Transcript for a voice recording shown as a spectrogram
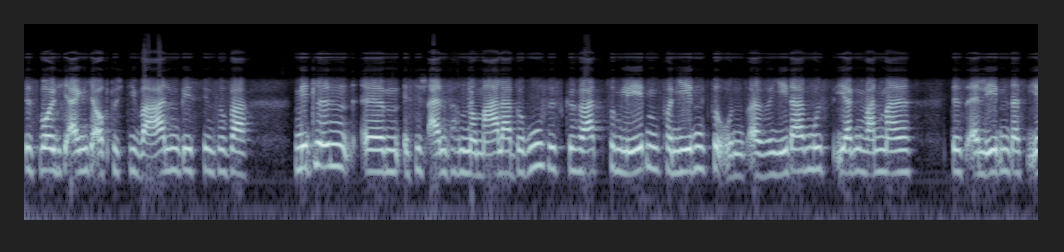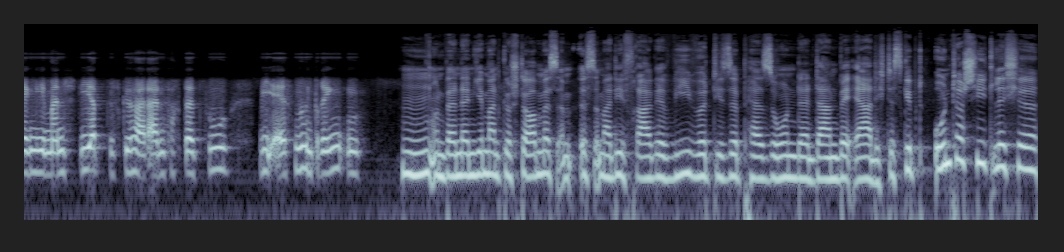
das wollte ich eigentlich auch durch die Wahl ein bisschen so vermitteln. Ähm, es ist einfach ein normaler Beruf, es gehört zum Leben von jedem zu uns. Also jeder muss irgendwann mal das erleben, dass irgendjemand stirbt, das gehört einfach dazu, wie Essen und Trinken. Hm, und wenn dann jemand gestorben ist, ist immer die Frage, wie wird diese Person denn dann beerdigt? Es gibt unterschiedliche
